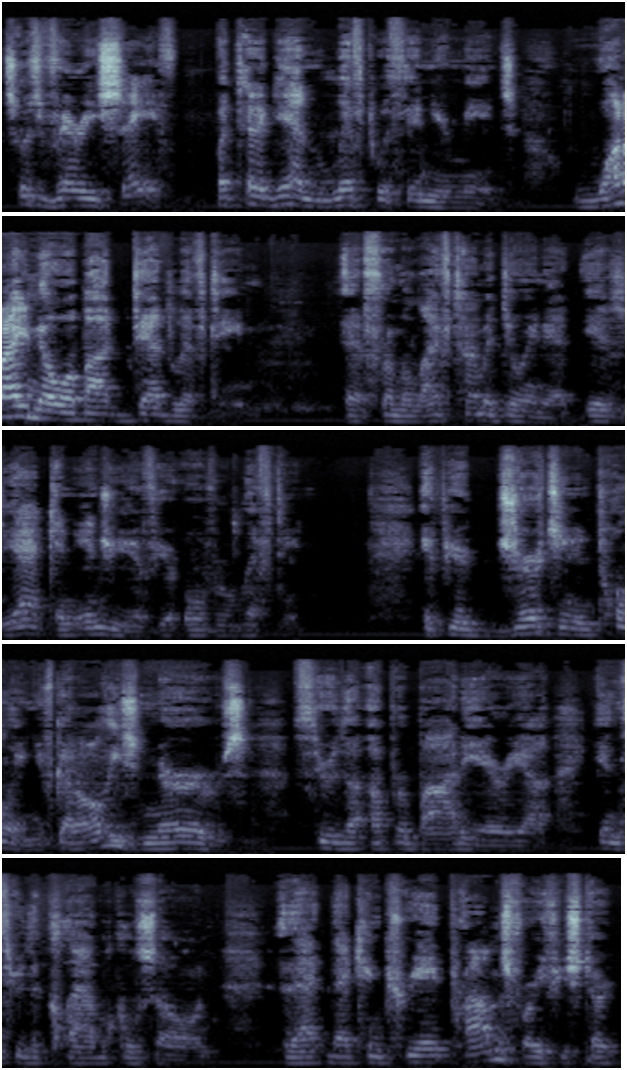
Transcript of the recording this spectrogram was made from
So it's very safe. But then again, lift within your means. What I know about deadlifting uh, from a lifetime of doing it is, yeah, it can injure you if you're overlifting. If you're jerking and pulling, you've got all these nerves through the upper body area, in through the clavicle zone, that that can create problems for you if you start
